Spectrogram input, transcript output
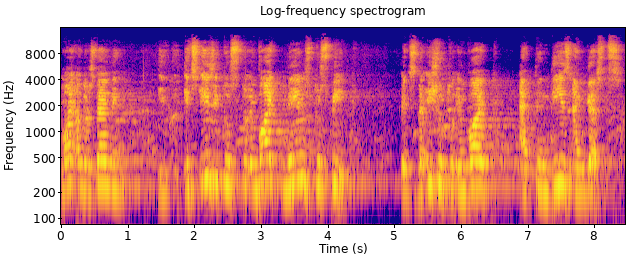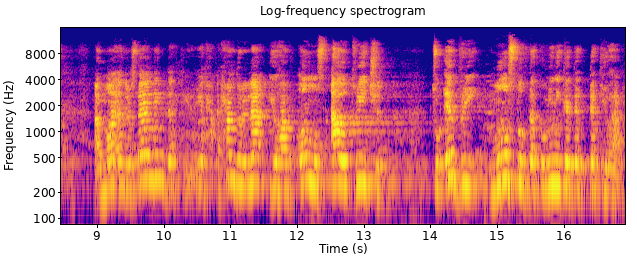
my understanding, it's easy to, to invite names to speak. It's the issue to invite attendees and guests. And my understanding that, you, alhamdulillah, you have almost outreached to every most of the community that, that you have.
